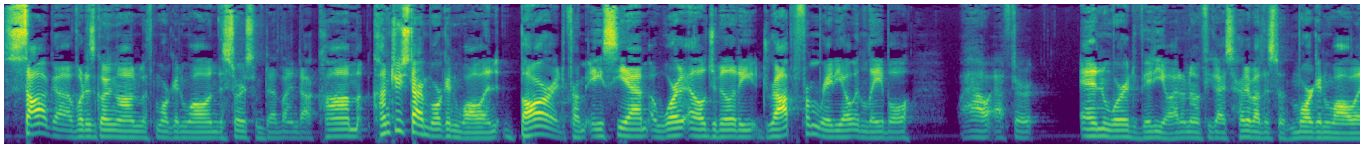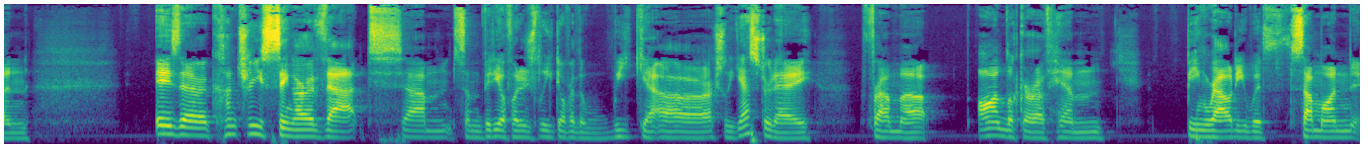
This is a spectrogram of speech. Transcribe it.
saga of what is going on with Morgan Wallen. The story is from Deadline.com. Country star Morgan Wallen barred from ACM award eligibility, dropped from radio and label. Wow, after N word video. I don't know if you guys heard about this with Morgan Wallen. Is a country singer that um, some video footage leaked over the week, uh, actually yesterday, from uh, onlooker of him being rowdy with someone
